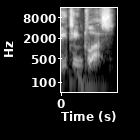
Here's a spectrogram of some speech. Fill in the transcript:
18 plus.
